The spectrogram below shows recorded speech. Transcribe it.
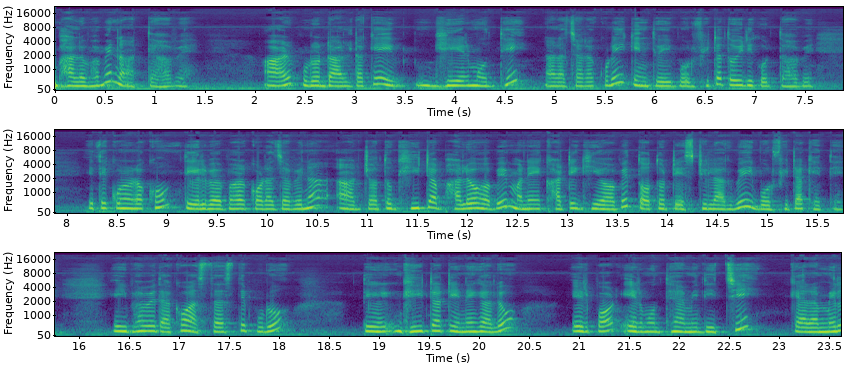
ভালোভাবে নাড়তে হবে। আর পুরো ডালটাকে এই ঘিয়ের মধ্যেই নাড়াচাড়া করেই কিন্তু এই বরফিটা তৈরি করতে হবে। এতে কোনো রকম তেল ব্যবহার করা যাবে না। আর যত ঘিটা ভালো হবে মানে খাঁটি ঘি হবে, তত টেস্টি লাগবে এই বরফিটা খেতে। এইভাবে দেখো আস্তে আস্তে পুরো ঘিটা টেনে গেল। এরপর এর মধ্যে আমি দিচ্ছি ক্যারামেল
